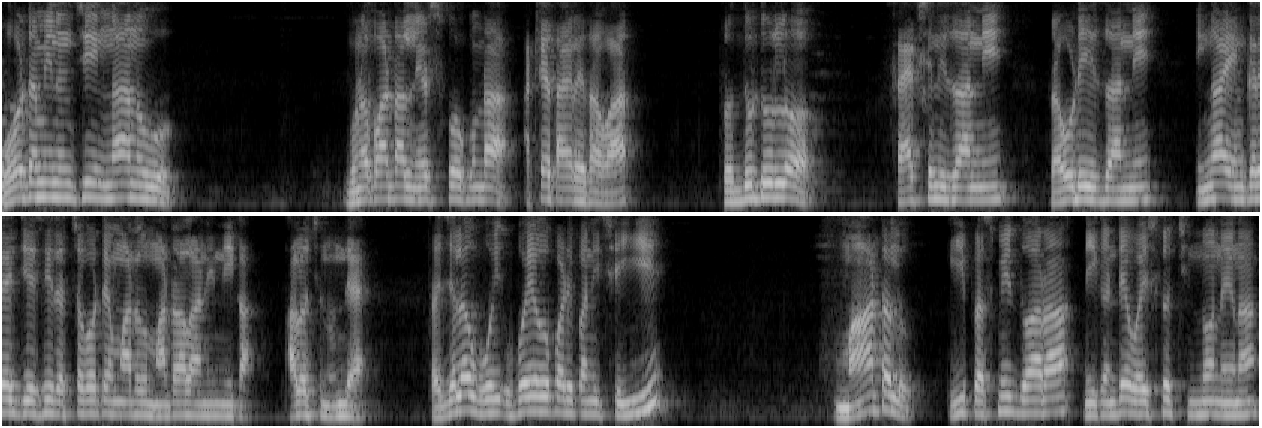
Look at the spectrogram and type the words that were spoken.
ఓటమి నుంచి ఇంకా నువ్వు గుణపాఠాలు నేర్చుకోకుండా అట్లే తయారవుతావా ప్రొద్దుటూరులో ఫ్యాక్షనిజాన్ని రౌడీజాన్ని ఇంకా ఎంకరేజ్ చేసి రెచ్చగొట్టే మాటలు మాట్లాడాలని నీకు ఆలోచన ఉందే. ప్రజలకు ఉప- ఉపయోగపడే పని చెయ్యి. మాటలు ఈ ప్రెస్ మీట్ ద్వారా నీకంటే వయసులో చిన్నోనైనా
